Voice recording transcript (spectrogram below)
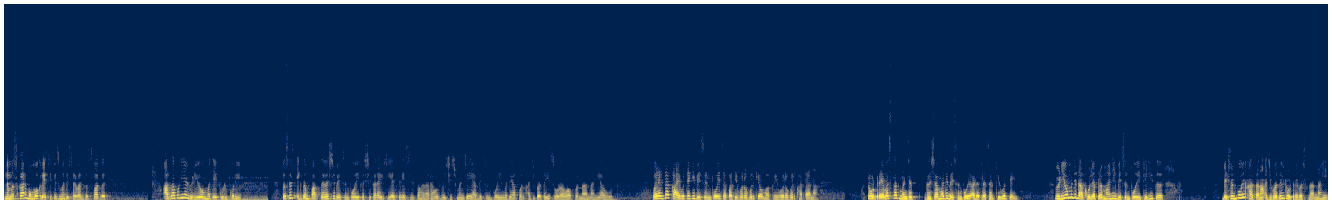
नमस्कार मोहक रेसिपीजमध्ये सर्वांचं स्वागत. आज आपण या व्हिडिओमध्ये कुरकुरीत तसेच एकदम पातळ अशी बेसनपोळी कशी करायची याची रेसिपी पाहणार आहोत. विशेष म्हणजे या बेसनपोळीमध्ये आपण अजिबातही सोडा वापरणार नाही आहोत. बऱ्याचदा काय होते की बेसनपोळी चपातीबरोबर किंवा भाकरीबरोबर खाताना टोटरे बसतात म्हणजेच घशामध्ये बेसनपोळी अडकल्यासारखी होते. व्हिडिओमध्ये दाखवल्याप्रमाणे बेसनपोळी केली तर बेसनपोळी खाताना अजिबातही टोटरे बसणार नाहीत.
